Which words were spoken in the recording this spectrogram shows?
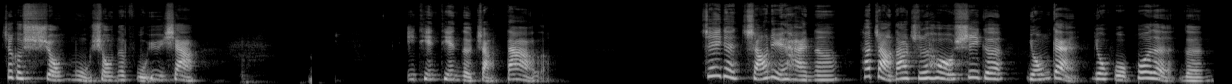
这个熊母熊的抚育下，一天天的长大了。这个小女孩呢？他长大之后是一个勇敢又活泼的人，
